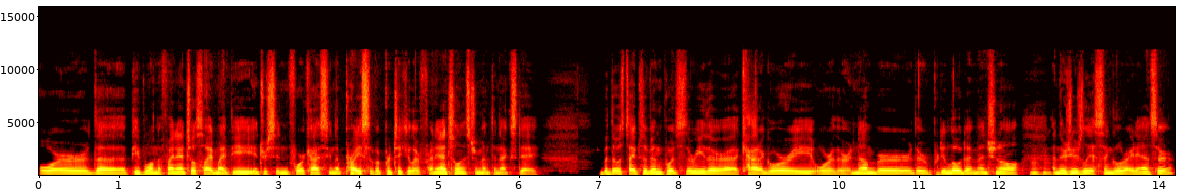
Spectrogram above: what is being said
or the people on the financial side might be interested in forecasting the price of a particular financial instrument the next day. But those types of inputs, they're either a category or they're a number, they're pretty low dimensional, mm-hmm. and there's usually a single right answer.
